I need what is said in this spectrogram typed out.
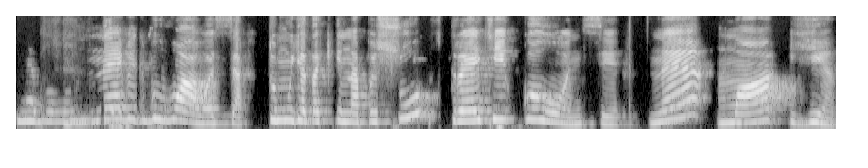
Не було. не відбувалося. Тому я так і напишу в третій колонці. Немає.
